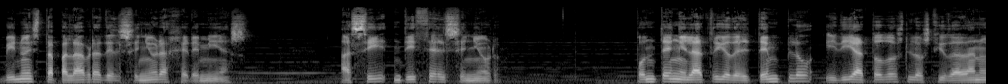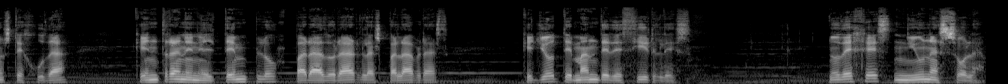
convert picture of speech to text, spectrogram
vino esta palabra del Señor a Jeremías. Así dice el Señor, Ponte en el atrio del templo y di a todos los ciudadanos de Judá que entran en el templo para adorar las palabras que yo te mande decirles. No dejes ni una sola.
